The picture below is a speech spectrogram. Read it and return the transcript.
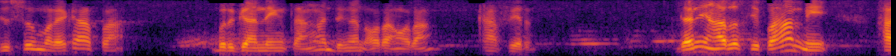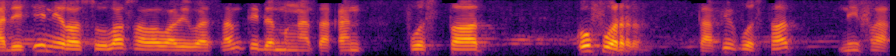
Justru mereka apa? Bergandeng tangan dengan orang-orang kafir. Dan yang harus dipahami, hadis ini Rasulullah SAW tidak mengatakan fustat kufur, tapi fustat nifak.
